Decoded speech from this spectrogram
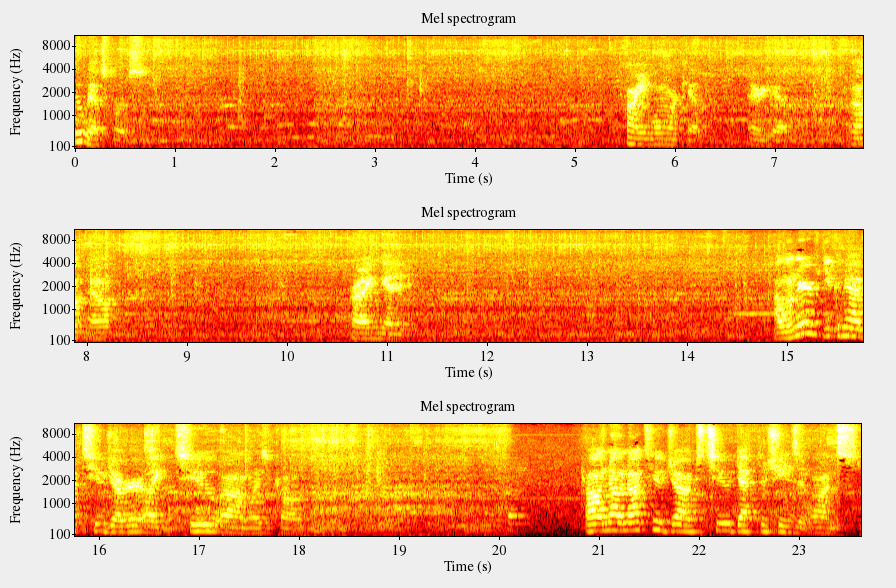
Ooh, that was close. I need one more kill. There we go. Oh, no. I can get it. I wonder if you can have two jugger, like two, um, what is it called? Oh, no, not two jugs, two death machines at once.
